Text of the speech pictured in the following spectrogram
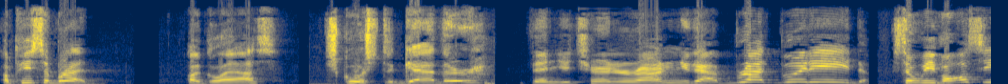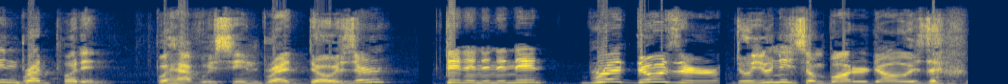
A piece of bread. A glass. Squished together. Then you turn around and you got bread pudding. So we've all seen bread pudding. But have we seen bread dozer? Bread dozer. Do you need some butter dozer?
